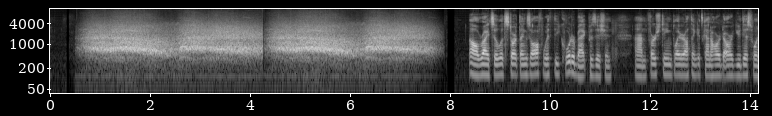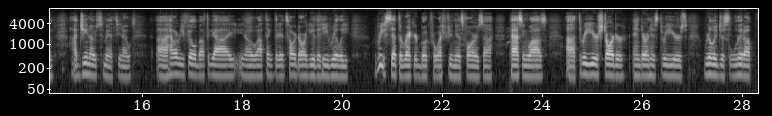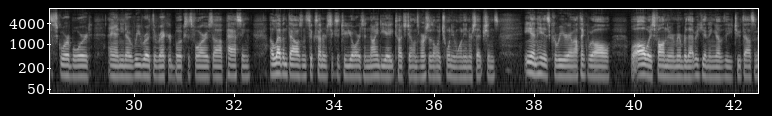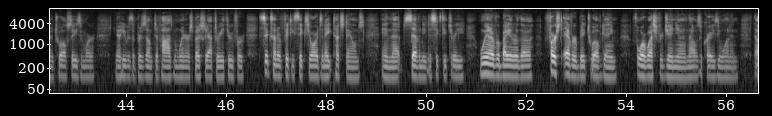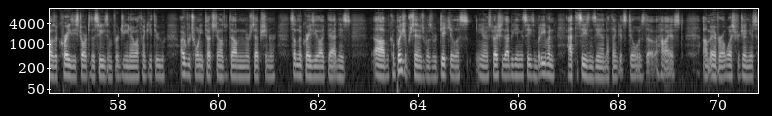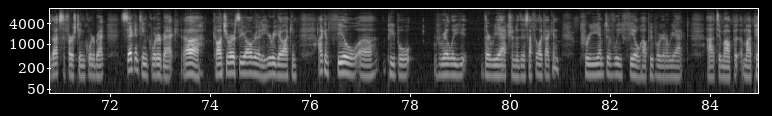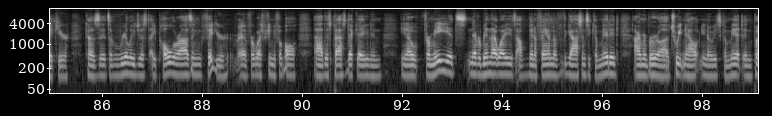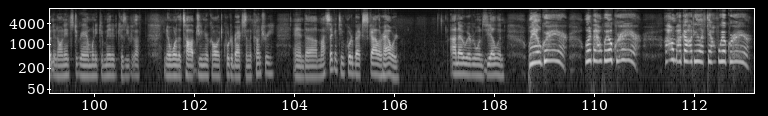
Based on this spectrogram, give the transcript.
All right, so let's start things off with the quarterback position. Um, first team player, I think it's kind of hard to argue this one. Uh, Geno Smith, you know, uh, however you feel about the guy, you know, I think that it's hard to argue that he really reset the record book for West Virginia as far as uh, passing wise. Uh, three year starter, and during his three years, really just lit up the scoreboard and you know rewrote the record books as far as uh, passing 11,662 yards and 98 touchdowns versus only 21 interceptions in his career. And I think we'll all will always fondly remember that beginning of the 2012 season where you know he was the presumptive Heisman winner, especially after he threw for 656 yards and eight touchdowns in that 70 to 63 win over Baylor, the first ever Big 12 game for West Virginia, and that was a crazy one. And that was a crazy start to the season for Geno. I think he threw over 20 touchdowns without an interception or something crazy like that, and his um, completion percentage was ridiculous, you know, especially that beginning of the season. But even at the season's end, I think it still was the highest um, ever at West Virginia. So that's the first team quarterback. Second team quarterback, ah, controversy already. Here we go. I can, I can feel uh, people really their reaction to this. I feel like I can preemptively feel how people are going to react uh, to my my pick here because it's really just a polarizing figure uh, for West Virginia football uh, this past decade. And you know for me it's never been that way. It's, I've been a fan of the guy since he committed. I remember uh, tweeting out you know his commit and putting it on Instagram when he committed because he was you know one of the top junior college quarterbacks in the country. And uh, my second team quarterback Skyler Howard. I know everyone's yelling Will Grier! what about Will Grier? oh my God, you left out Will Grier!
